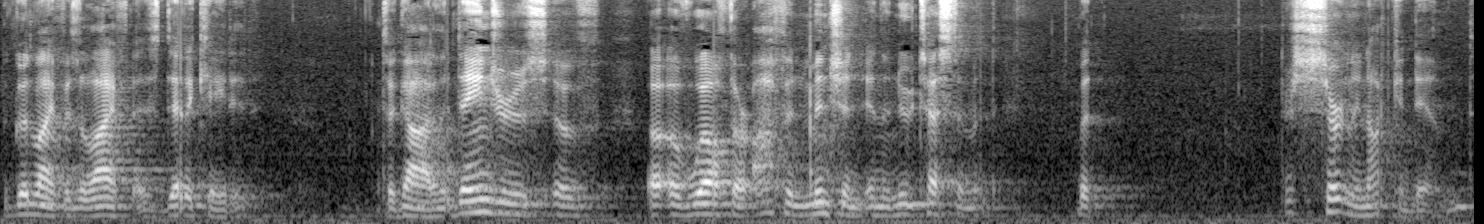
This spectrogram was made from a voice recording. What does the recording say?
The good life is a life that is dedicated to God. And the dangers of, of wealth are often mentioned in the New Testament, but they're certainly not condemned.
